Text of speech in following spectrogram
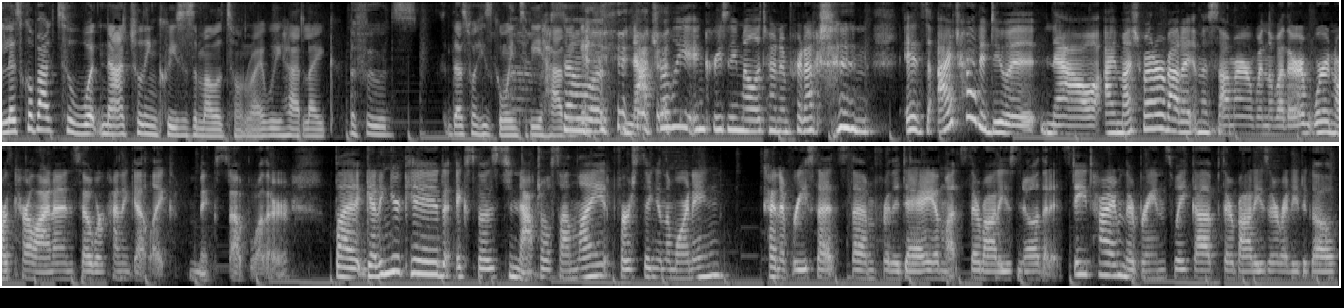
Let's go back to what naturally increases the melatonin, right? We had like the foods that's what he's going to be having. So naturally increasing melatonin production. It's I try to do it now. I'm much better about it in the summer when the weather we're in North Carolina and so we're kind of get like mixed up weather. But getting your kid exposed to natural sunlight first thing in the morning kind of resets them for the day and lets their bodies know that it's daytime. Their brains wake up, their bodies are ready to go.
